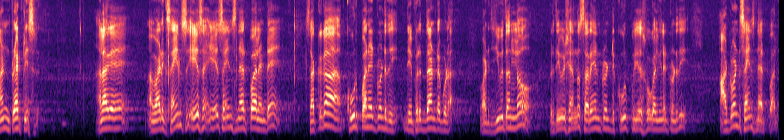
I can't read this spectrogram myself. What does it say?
and practised అలాగే వాడికి సైన్స్ ఏ సై- ఏ సైన్స్ నేర్పాలంటే చక్కగా కూర్పు అనేటువంటిది నేను ప్రతి దాంట్లో కూడా. వాడి జీవితంలో ప్రతి విషయంలో సరైనటువంటి కూర్పు చేసుకోగలిగినటువంటిది అటువంటి సైన్స్ నేర్పాలి.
